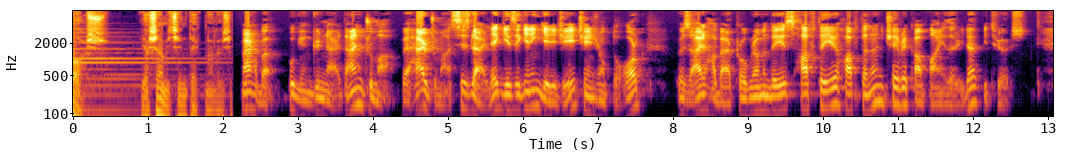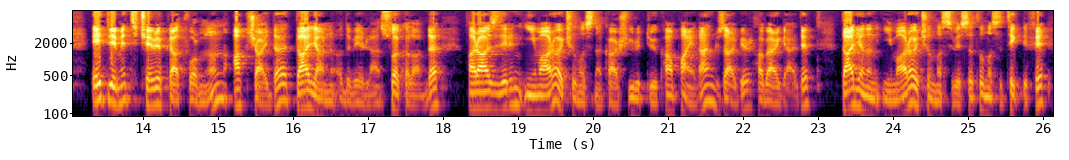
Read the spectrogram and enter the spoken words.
Boş, yaşam için teknoloji. Merhaba, bugün günlerden cuma ve her cuma sizlerle gezegenin geleceği Change.org özel haber programındayız. Haftayı haftanın çevre kampanyalarıyla bitiriyoruz. Edremit Çevre Platformu'nun Akçay'da Dalyan adı verilen sulak alanda arazilerin imara açılmasına karşı yürüttüğü kampanyadan güzel bir haber geldi. Dalyan'ın imara açılması ve satılması teklifi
